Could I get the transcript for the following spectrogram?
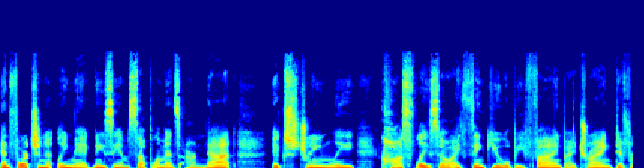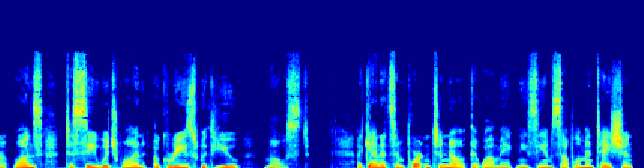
And fortunately, magnesium supplements are not extremely costly. So I think you will be fine by trying different ones to see which one agrees with you most. Again, it's important to note that while magnesium supplementation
